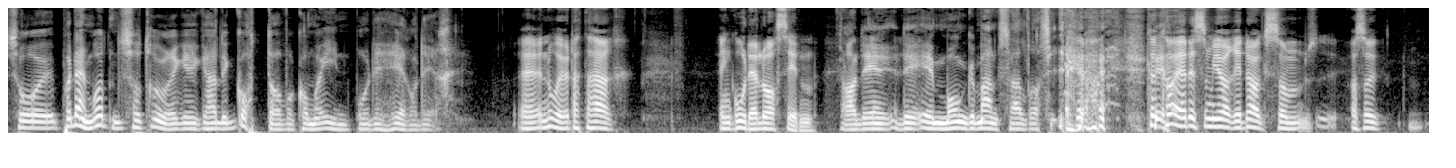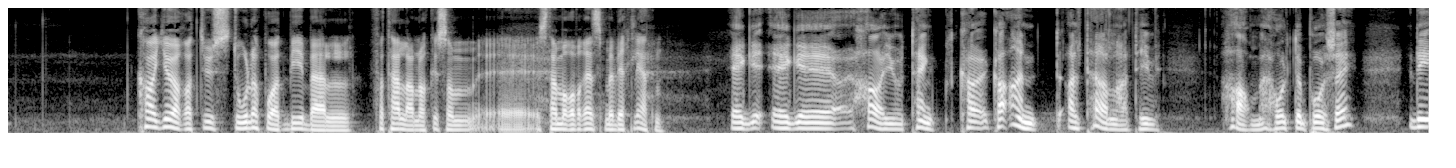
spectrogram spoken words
Så på den måten så tror jeg jeg hadde godt av å komme inn både her og der. Eh, nå er jo dette her en god del år siden. Ja, det, det er mange mannsaldre siden. ja. hva, hva, er det som gjør i dag som Altså, hva gjør at du stoler på at Bibelen forteller noe som eh, stemmer overens med virkeligheten? Jeg, jeg eh, har jo tenkt hva, hva annet alternativ har vi, holdt det på å si. De,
